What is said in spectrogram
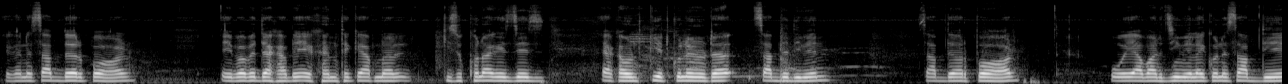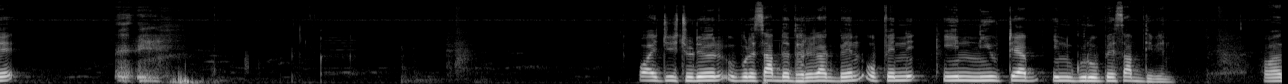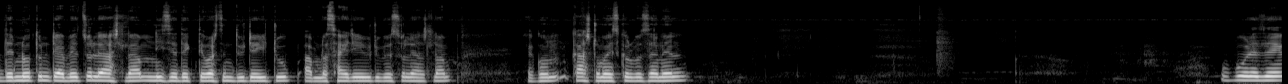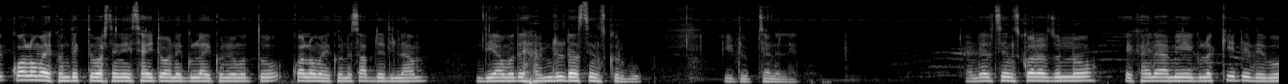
এখানে চাপ দেওয়ার পর এইভাবে দেখাবে, এখান থেকে আপনার কিছুক্ষণ আগে যে অ্যাকাউন্ট ক্রিয়েট করলেন, ওটা চাপ দিয়ে দিবেন। চাপ দেওয়ার পর ওই আবার জিমেল আইকনে চাপ দিয়ে ওয়াইটি স্টুডিওর উপরে চাপ দিয়ে ধরে রাখবেন open in new tab in গ্রুপে চাপ দিবেন। আমাদের নতুন ট্যাবে চলে আসলাম, নিচে দেখতে পাচ্ছেন দুইটা ইউটিউব আমরা সাইডে ইউটিউবে চলে আসলাম। এখন কাস্টমাইজ করব চ্যানেল উপরে যে কলম আইকন দেখতে পাচ্ছেন, এই সাইডে অনেকগুলো আইকনের মতো কলম আইকনে চাপ দিয়ে দিলাম। দিয়ে আমাদের হ্যান্ডেলটা চেঞ্জ করব ইউটিউব চ্যানেলে হ্যান্ডেল চেঞ্জ করার জন্য এখানে আমি এগুলো কেটে দেব।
